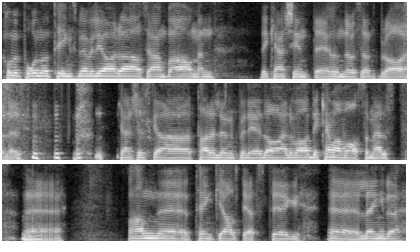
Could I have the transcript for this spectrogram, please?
kommer på någonting som jag vill göra och så är han bara, ja men det kanske inte är 100% bra eller kanske ska ta det lugnt med det idag eller vad, det kan vara vad som helst. Eh, och han eh, tänker alltid ett steg eh, längre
